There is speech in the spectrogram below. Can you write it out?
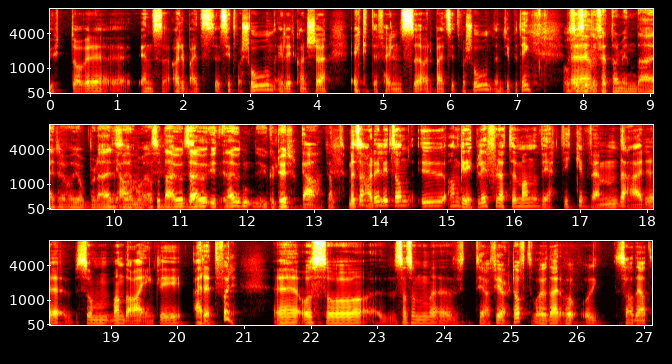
utover eh, ens arbeidssituasjon, eller kanskje ektefellens arbeidssituasjon, den type ting. og så sitter fetteren min der og jobber der. Så Ja. jeg må, altså, det, er jo, det, er jo, det er jo ukultur. Ja. Men så er det litt sånn uangripelig, for at man vet ikke hvem det er eh, som man da egentlig er redd for. Eh, og så, sånn som eh, Thea Fjørtoft var jo der og, og sa det at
